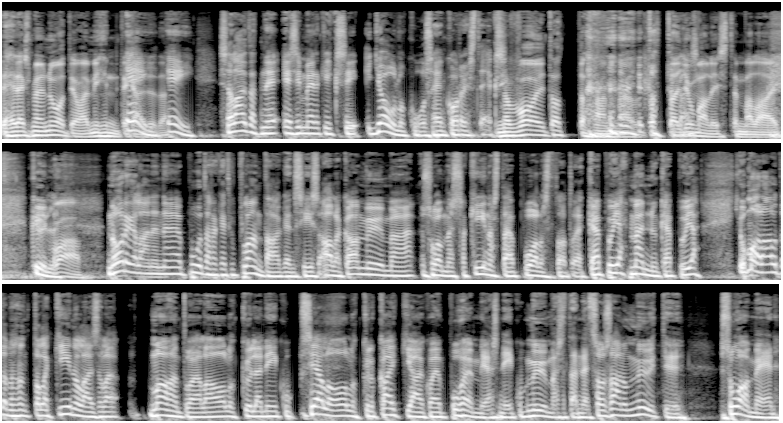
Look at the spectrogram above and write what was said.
heitäks me nuotio vai mihin niitä ei, käytetään? ei. Sä laitat ne esimerkiksi joulukuuseen koristeeksi. No voi, totta Hanna. totta kai. jumaliste mä laitan. Kyllä. Wow. Norjalainen puutarhaketju Plantagen siis alkaa myymään Suomessa Kiinasta ja Puolasta tuotuja käpyjä, männynkäpyjä. Jumalauta, mä sanon, että tuolla kiinalaisella maahantuojalla on ollut kyllä niin kuin, siellä on ollut kyllä kaikki aikojen puhemies niin kuin myymässä tänne. Se on saanut myytyä Suomeen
